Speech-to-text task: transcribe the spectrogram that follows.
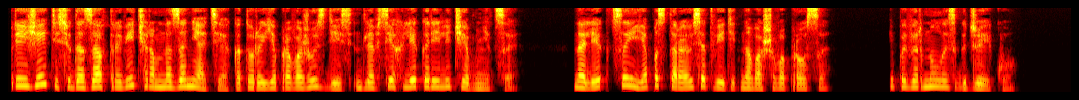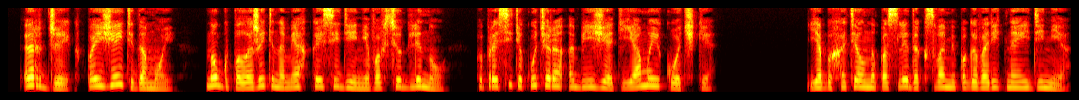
Приезжайте сюда завтра вечером на занятия, которые я провожу здесь для всех лекарей лечебницы. На лекции я постараюсь ответить на ваши вопросы». И повернулась к Джейку. «Эр, Джейк, поезжайте домой. Ногу положите на мягкое сиденье во всю длину. Попросите кучера объезжать ямы и кочки. Я бы хотел напоследок с вами поговорить наедине.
